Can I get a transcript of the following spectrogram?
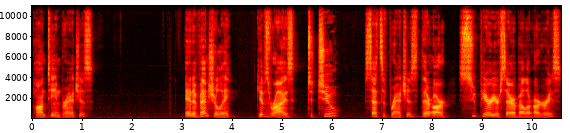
pontine branches and eventually gives rise to two sets of branches. There are superior cerebellar arteries,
